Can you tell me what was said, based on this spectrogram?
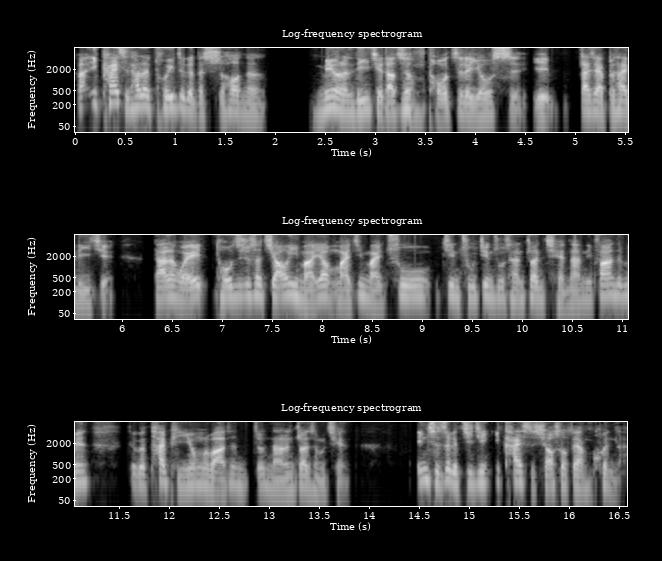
那一开始他在推这个的时候呢，没有人理解到这种投资的优势，也大家也不太理解。大家认为投资就是交易嘛，要买进买出，进出进出才能赚钱呐。你放在这边，这个太平庸了吧？这这哪能赚什么钱？因此这个基金一开始销售非常困难，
